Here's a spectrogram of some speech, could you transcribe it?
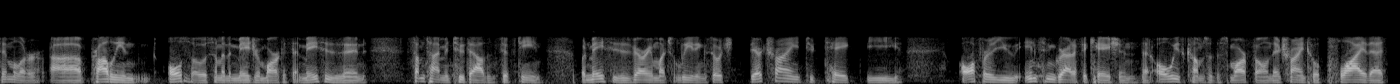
similar, uh, probably in also some of the major markets that Macy's is in sometime in 2015. But Macy's is very much leading, so they're trying to take the offer you instant gratification that always comes with a smartphone. They're trying to apply that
